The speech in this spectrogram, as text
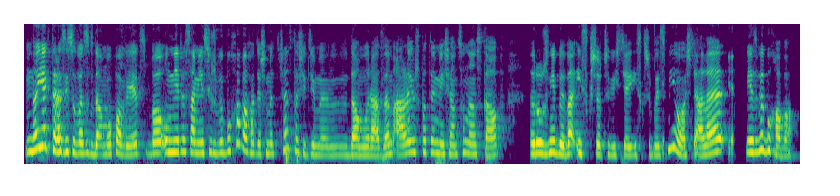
No i jak teraz jest u was w domu, powiedz, bo u mnie czasami jest już wybuchowo, chociaż my często siedzimy w domu razem, ale już po tym miesiącu non-stop różnie bywa. Iskrzy oczywiście, iskrzy, bo jest miłość, ale jest wybuchowo.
